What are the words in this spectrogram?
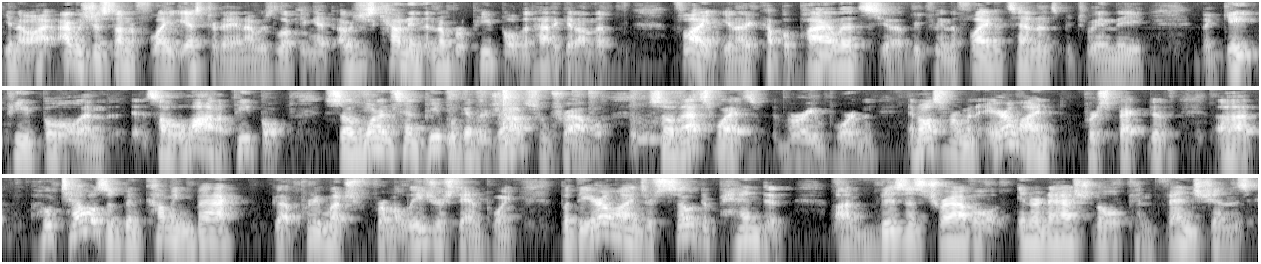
you know, I, I, was just on a flight yesterday and I was looking at, I was just counting the number of people that had to get on the flight. You know, a couple pilots, you know, between the flight attendants, between the, the gate people, and it's a lot of people. So one in 10 people get their jobs from travel. So that's why it's very important. And also from an airline perspective, uh, hotels have been coming back uh, pretty much from a leisure standpoint, but the airlines are so dependent on business travel, international conventions,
